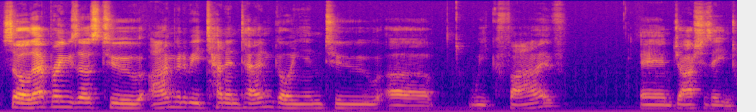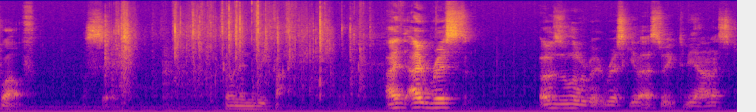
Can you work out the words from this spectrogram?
So that brings us to I'm going to be 10 and 10 going into uh, week five, and Josh is 8 and 12 Sick. going into week five. I I risked. I was a little bit risky last week, to be honest.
